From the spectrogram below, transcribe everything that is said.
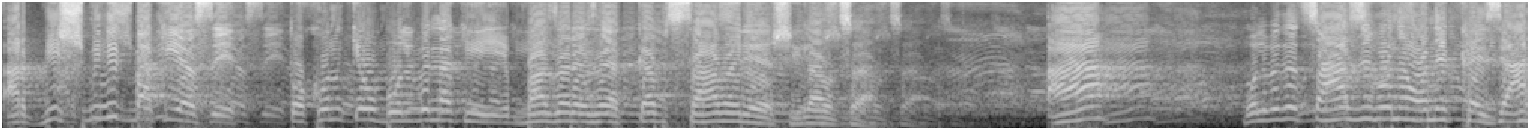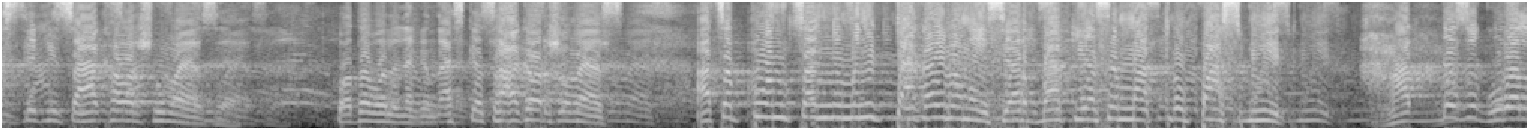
আর বিশ মিনিট বাকি আছে, তখন কেউ বলবে নাকি, বাজারে যে এক কাপ চা মেরে আসি, লাল চা। আ? বলবে যে চা জীবনে অনেক খাইছে, আজকে কি চা খাওয়ার সময় আছে? কথা বলে না কিন্তু, আজকে চা খাওয়ার সময় আছে। আচ্ছা পঞ্চান্ন মিনিট টাকাই বানাইছে, আর বাকি আছে মাত্র পাঁচ মিনিট। হাত যে ঘুরার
